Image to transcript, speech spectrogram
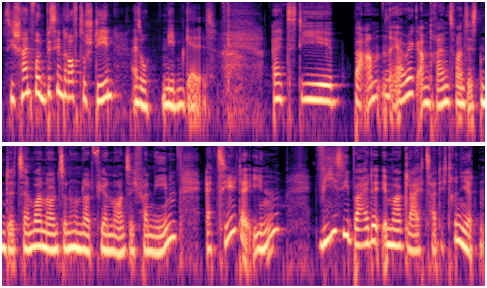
sie scheint wohl ein bisschen drauf zu stehen, also neben Geld. Als die Beamten Eric am 23. Dezember 1994 vernehmen, erzählt er ihnen, wie sie beide immer gleichzeitig trainierten.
